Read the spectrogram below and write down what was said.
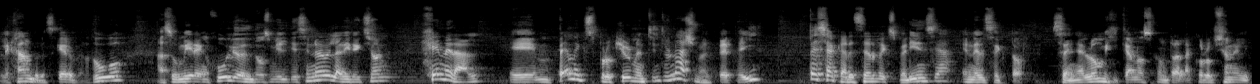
Alejandro Esquer Verdugo, asumiera en julio del 2019 la dirección general en Pemex Procurement International, PPI, pese a carecer de experiencia en el sector. Señaló Mexicanos contra la corrupción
